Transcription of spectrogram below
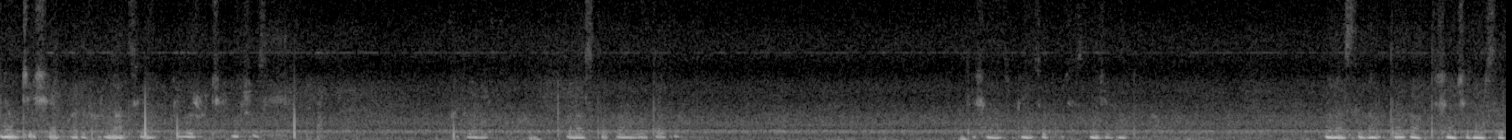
No, Nie od dzisiaj była reformacja i wyrzucili wszystkich katolików 12 lutego. 1529 12 lutego. 1700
